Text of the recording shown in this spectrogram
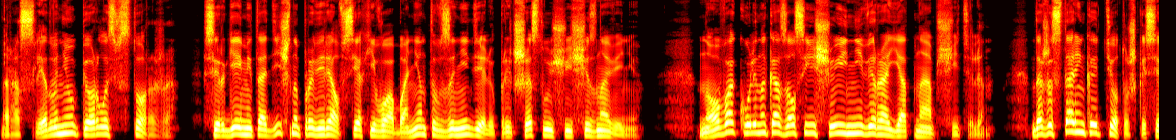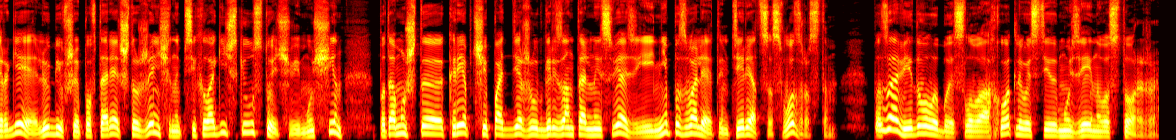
Расследование уперлось в сторожа. Сергей методично проверял всех его абонентов за неделю, предшествующую исчезновению. Но Вакулин оказался еще и невероятно общителен. Даже старенькая тетушка Сергея, любившая повторять, что женщины психологически устойчивее мужчин, потому что крепче поддерживают горизонтальные связи и не позволяют им теряться с возрастом, позавидовала бы словоохотливости музейного сторожа.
